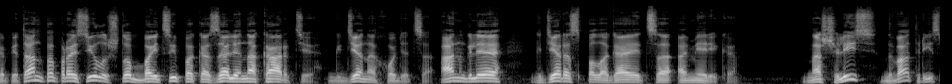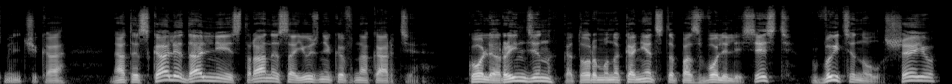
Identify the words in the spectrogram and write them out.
Капитан попросил, чтобы бойцы показали на карте, где находится Англия, где располагается Америка. Нашлись два-три смельчака. Отыскали дальние страны союзников на карте. Коля Рындин, которому наконец-то позволили сесть, вытянул шею,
